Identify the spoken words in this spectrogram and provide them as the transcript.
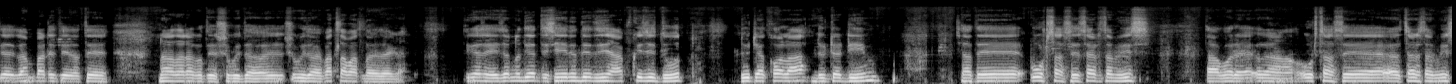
দিয়ে দিলাম বাটিতে, যাতে নাড়াচাড়া করতে সুবিধা হয় সুবিধা হয়, পাতলা পাতলা হয়ে যায় ঠিক আছে, এই জন্য দিয়ে দিছি এনে দিয়ে দিছি হাফ কেজি দুধ, দুইটা কলা, দুইটা ডিম, সাথে ওটস আছে, চার চামিচ, তারপরে ওটস আছে, চার চামিচ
